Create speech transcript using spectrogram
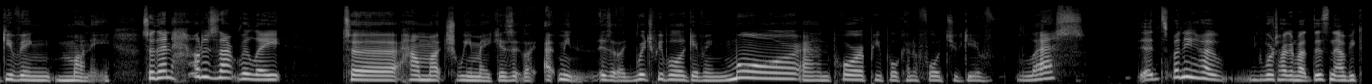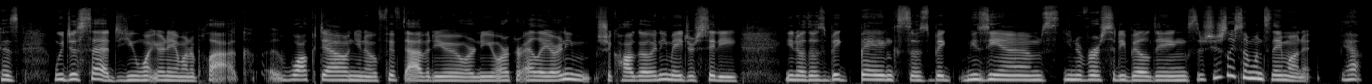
giving money. So then, how does that relate to how much we make? Is it like, I mean, is it like rich people are giving more and poorer people can afford to give less? It's funny how we're talking about this now because we just said you want your name on a plaque. Walk down, you know, Fifth Avenue or New York or LA or any Chicago, any major city, you know, those big banks, those big museums, university buildings, there's usually someone's name on it. Yeah.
